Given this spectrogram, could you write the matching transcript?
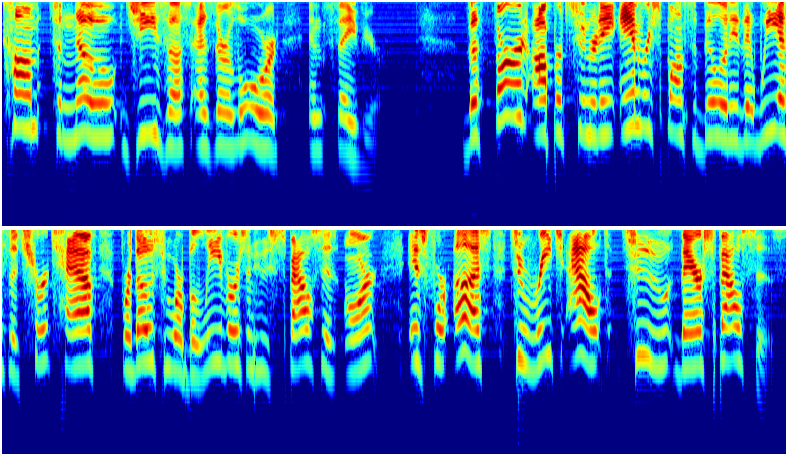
come to know Jesus as their Lord and Savior. The third opportunity and responsibility that we as a church have for those who are believers and whose spouses aren't is for us to reach out to their spouses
